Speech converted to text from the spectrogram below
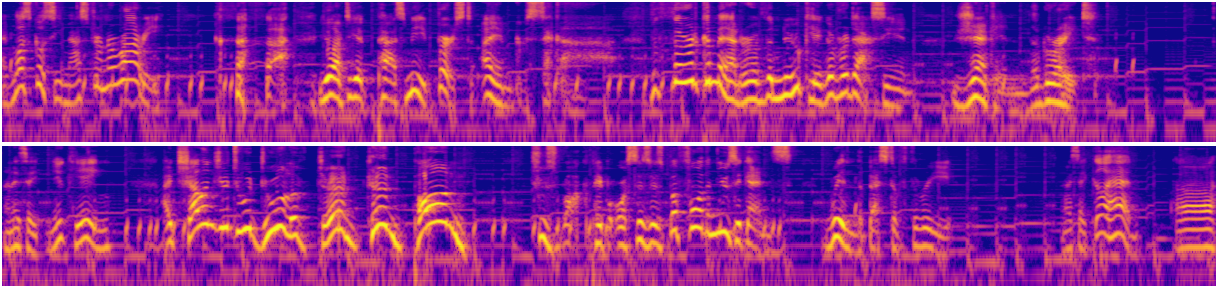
I must go see Master Narari. You'll have to get past me first. I am Gooseka, the third commander of the new king of Radaxian, Jenkin the Great. And I say, New king? I challenge you to a duel of Jenkin Pon! Choose rock, paper, or scissors before the music ends. Win the best of three. And I say, go ahead. Uh,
